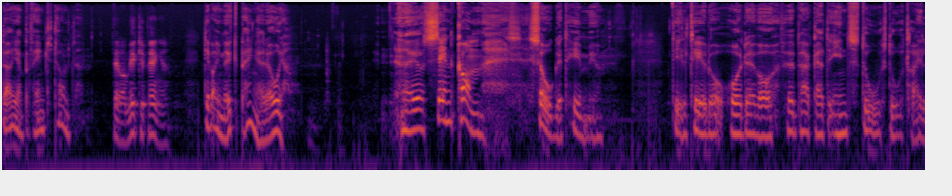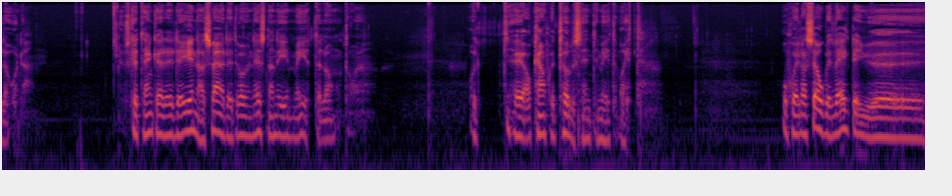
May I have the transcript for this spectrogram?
Början på 50-talet. Det var mycket pengar. Det var ju mycket pengar då ja. Sen kom såget hem ju till Theodor och det var förpackat i en stor, stor trälåda. Du ska tänka dig, det ena svärdet var nästan en meter långt. Och ja, kanske 12 centimeter brett. Och själva såget vägde ju eh,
